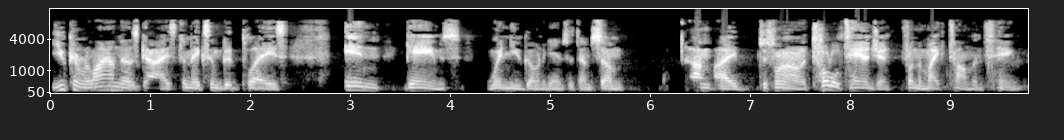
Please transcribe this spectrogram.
you can rely on those guys to make some good plays in games when you go into games with them. So um, I just went on a total tangent from the Mike Tomlin thing,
